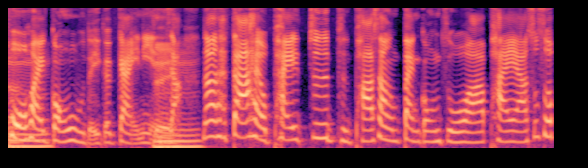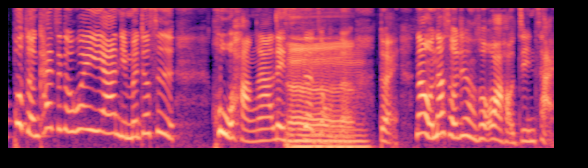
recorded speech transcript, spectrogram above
破坏公务的一个概念，这样。嗯、那大家还有拍，就是爬上办公桌啊，拍啊，说说不准开这个会议啊，你们就是。护航啊，类似这种的，嗯、对。那我那时候就想说，哇，好精彩！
